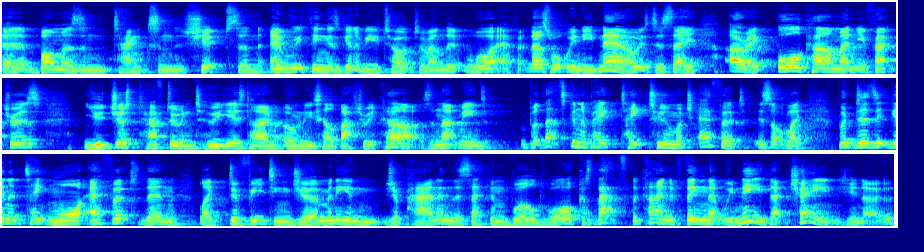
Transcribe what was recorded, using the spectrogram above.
uh, bombers and tanks and ships, and everything is going to be talked around the war effort. That's what we need now is to say, all right, all car manufacturers, you just have to in two years' time only sell battery cars, and that means. But that's going to take, too much effort. It's sort of like, but does it going to take more effort than like defeating Germany and Japan in the Second World War? Because that's the kind of thing that we need, that change, you know.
